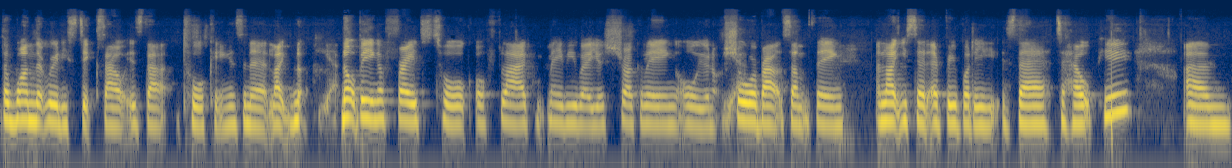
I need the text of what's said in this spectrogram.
the one that really sticks out is that talking isn't it like not, yeah. not being afraid to talk or flag maybe where you're struggling or you're not yeah. sure about something and like you said everybody is there to help you um,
